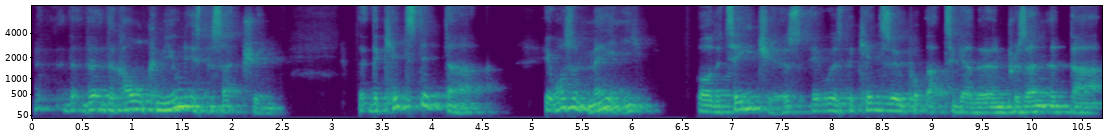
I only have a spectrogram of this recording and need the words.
the, the, the, whole community's perception that the kids did that. It wasn't me. or the teachers. It was the kids who put that together and presented that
